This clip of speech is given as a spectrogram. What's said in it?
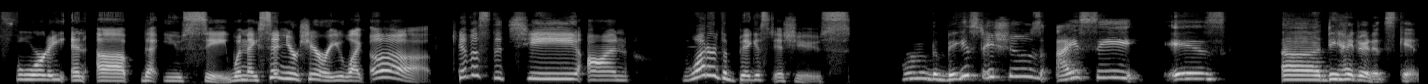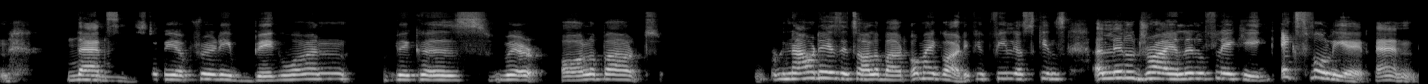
40 and up that you see? When they sit in your chair are you like uh give us the tea on what are the biggest issues? Um, the biggest issues i see is uh dehydrated skin. Mm. that seems to be a pretty big one because we're all about nowadays it's all about oh my god if you feel your skin's a little dry a little flaky exfoliate. And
